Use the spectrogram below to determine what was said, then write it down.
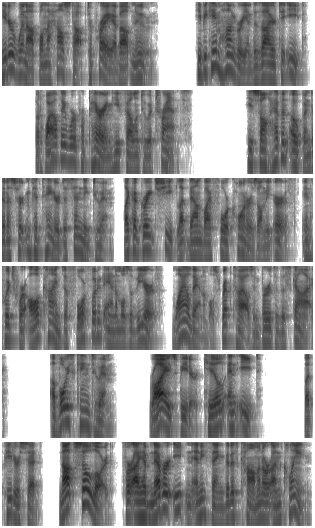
Peter went up on the housetop to pray about noon. He became hungry and desired to eat, but while they were preparing, he fell into a trance. He saw heaven opened and a certain container descending to him, like a great sheet let down by four corners on the earth, in which were all kinds of four footed animals of the earth, wild animals, reptiles, and birds of the sky. A voice came to him Rise, Peter, kill and eat. But Peter said, Not so, Lord, for I have never eaten anything that is common or unclean.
